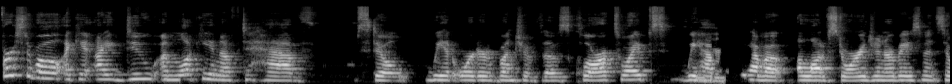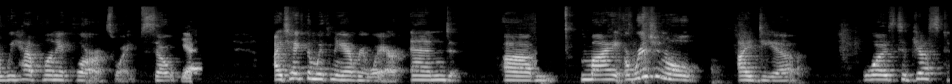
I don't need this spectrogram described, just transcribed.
first of all, I can. I do. I'm lucky enough to have. Still, we had ordered a bunch of those Clorox wipes. We have we have a, a lot of storage in our basement, so we have plenty of Clorox wipes. So Yeah. I take them with me everywhere. And um, my original idea was to just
